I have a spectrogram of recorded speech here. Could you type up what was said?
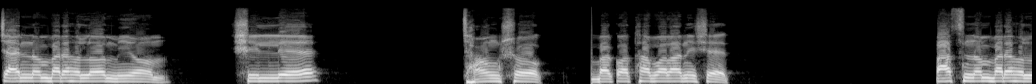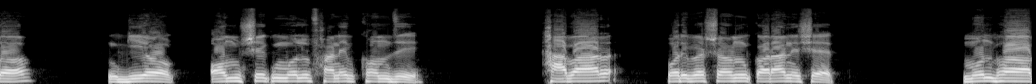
চার নম্বরে হলো মিয়ম শিল্লে ঝংসক বা কথা বলা নিষেধ। পাঁচ নম্বরে হলো গিয়ক অমসিক মূল ফানিব খমজি খাবার পরিবেশন করা নিষেধ। মুনভব,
